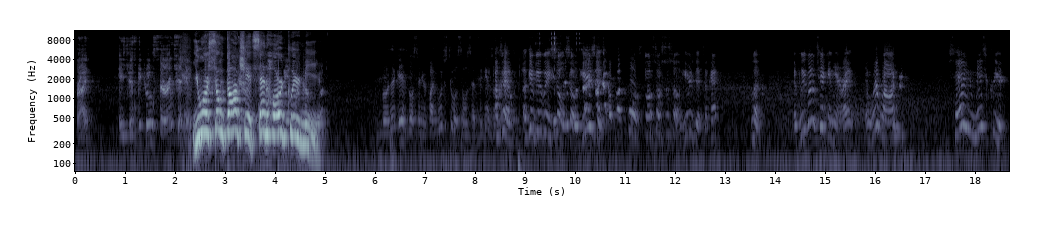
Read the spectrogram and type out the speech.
right? It's just between Sir and Chicken. You are so dog shit. Sen hard cleared me. Bro, the game's lost and you're fine. We'll just do what Soul says. The game's over. Okay, okay, wait, wait. So, so here's this. So, so, so, so, so here's this. Okay, look. If we vote chicken here, right, and we're wrong, Sam miscleared.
